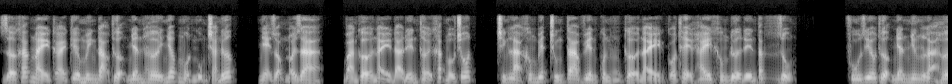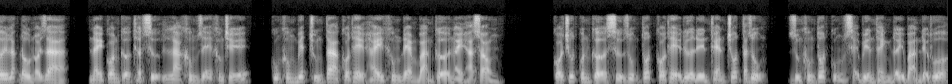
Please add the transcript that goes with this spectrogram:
Giờ khác này cái kia minh đạo thượng nhân hơi nhấp một ngụm trà nước, nhẹ giọng nói ra bàn cờ này đã đến thời khắc mấu chốt, chính là không biết chúng ta viên quân cờ này có thể hay không đưa đến tác dụng. Phú diêu thượng nhân nhưng là hơi lắc đầu nói ra, này con cờ thật sự là không dễ khống chế, cũng không biết chúng ta có thể hay không đem bàn cờ này hạ xong. Có chút quân cờ sử dụng tốt có thể đưa đến then chốt tác dụng, dùng không tốt cũng sẽ biến thành đầy bàn đều thua.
